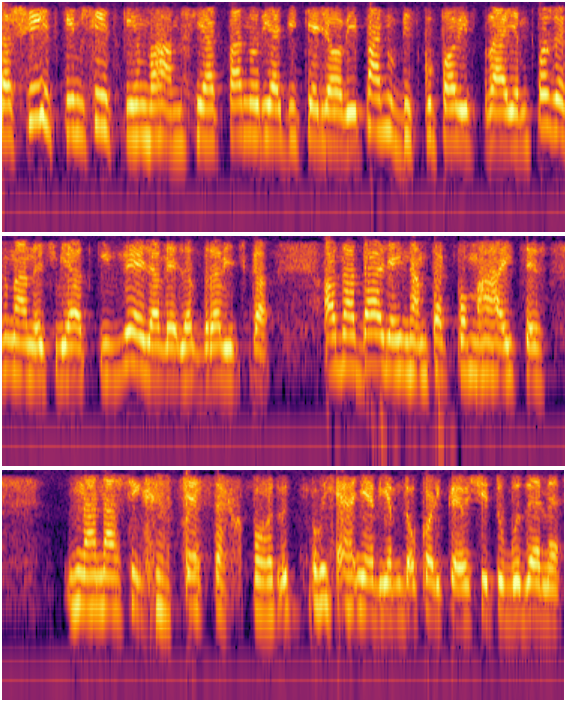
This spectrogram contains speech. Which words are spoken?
So všetkým, všetkým vám, jak pánu riaditeľovi, pánu biskupovi prajem požehnané sviatky, veľa, veľa zdravička. A nadalej nám tak pomáhajte na našich cestách. Po, ja neviem, dokoľko ešte tu budeme.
